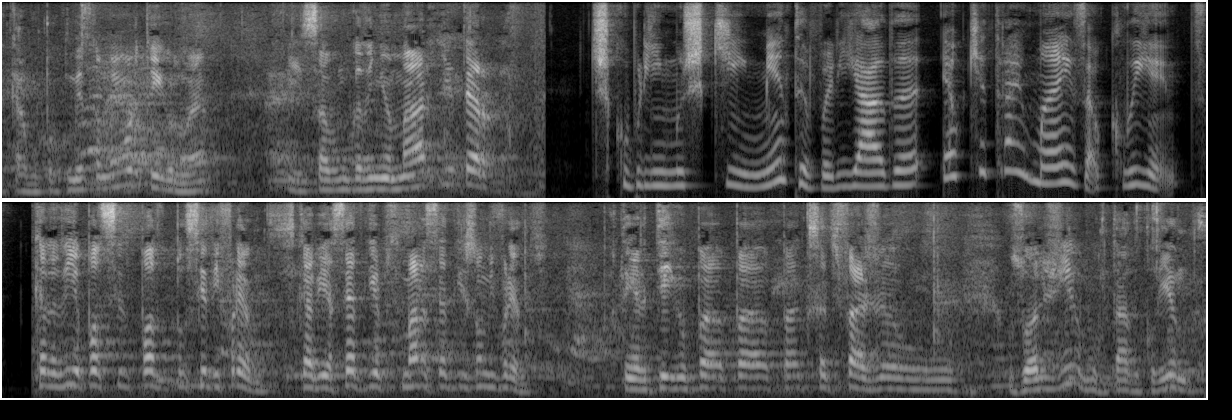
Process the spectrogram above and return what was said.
acabam por comer também o artigo, não é? E sabe um bocadinho a mar e a terra. Descobrimos que a emenda variada é o que atrai mais ao cliente. Cada dia pode ser, pode, pode ser diferente. Se cabia sete dias por semana, sete dias são diferentes. Porque tem artigo para, para, para que satisfaz o, os olhos e a vontade do cliente.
